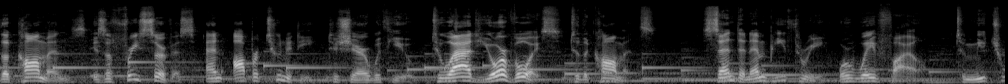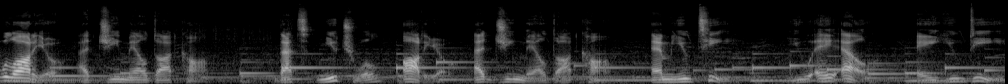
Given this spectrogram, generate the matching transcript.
The Commons is a free service and opportunity to share with you. To add your voice to the Commons, send an MP3 or WAV file to mutualaudio at gmail.com. That's mutualaudio at gmail.com. M U T U A L A U D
